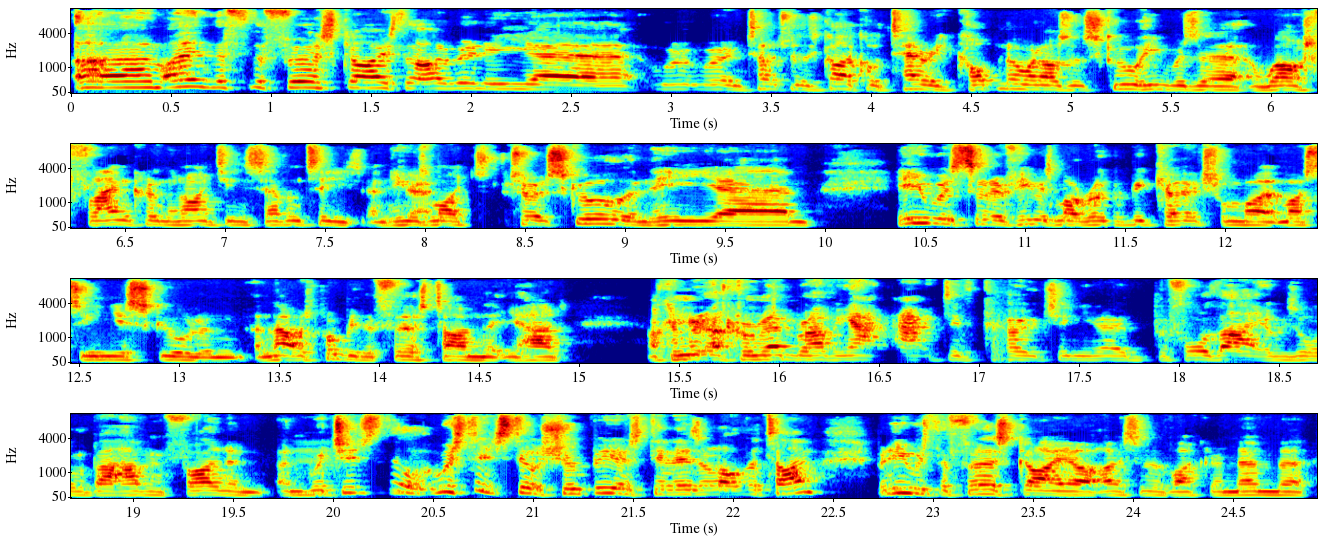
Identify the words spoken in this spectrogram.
Um, I think the, the, first guys that I really uh, were, were, in touch with is a guy called Terry Cobner when I was at school. He was a, a Welsh flanker in the 1970s, and he okay. was my tutor at school. And he um, he was sort of he was my rugby coach from my, my senior school, and, and that was probably the first time that you had I can I can remember having active coaching. You know, before that it was all about having fun, and, and mm. which it still which it still should be and still is a lot of the time. But he was the first guy I, I sort of I can remember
